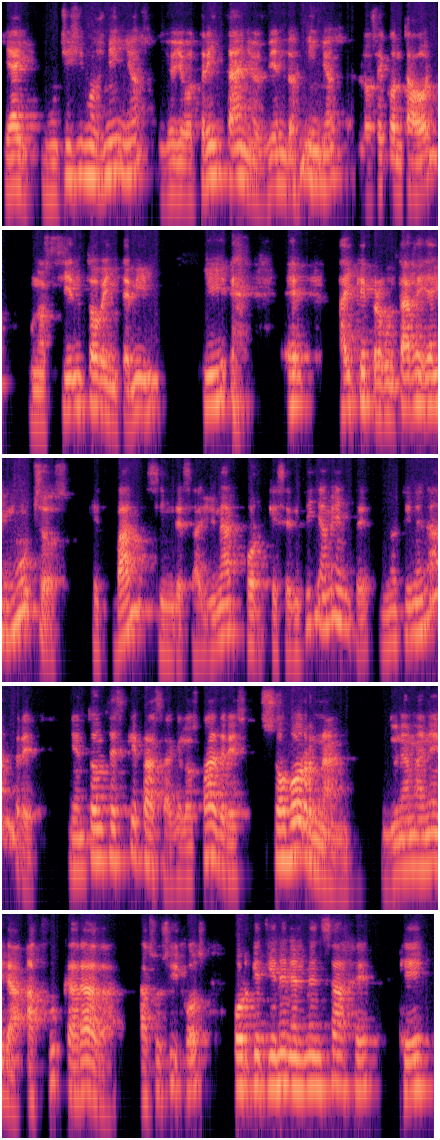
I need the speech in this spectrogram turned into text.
que hay muchísimos niños, yo llevo 30 años viendo niños, los he contado hoy, unos 120.000, y eh, hay que preguntarle, y hay muchos que van sin desayunar porque sencillamente no tienen hambre. Y entonces, ¿qué pasa? Que los padres sobornan de una manera azucarada a sus hijos porque tienen el mensaje que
